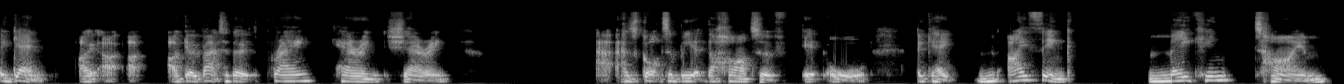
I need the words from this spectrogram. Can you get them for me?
Again, I, I, I go back to the praying, caring, sharing has got to be at the heart of it all. Okay, I think making time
